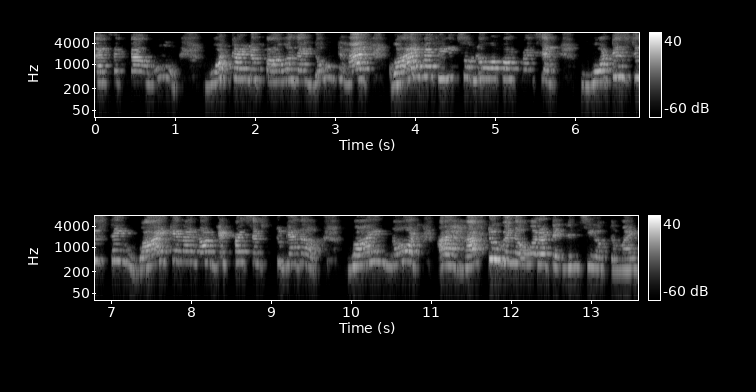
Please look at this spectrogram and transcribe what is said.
कर सकता हूँ? What kind of powers I don't have why am I feeling so low about myself what is this thing why can i not get myself together why not i have to win over a tendency of the mind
